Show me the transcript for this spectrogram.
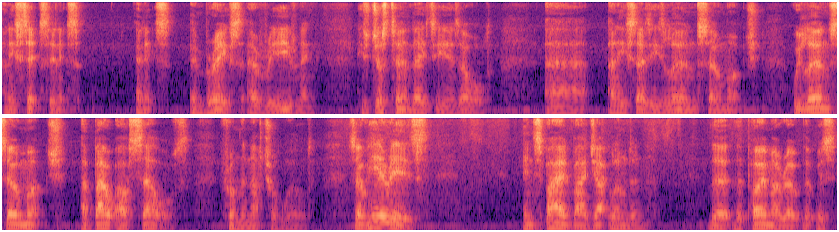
and he sits in its in its embrace every evening. He's just turned eighty years old. Uh, and he says he's learned so much. We learn so much about ourselves from the natural world. So here is, inspired by Jack London, the, the poem I wrote that was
